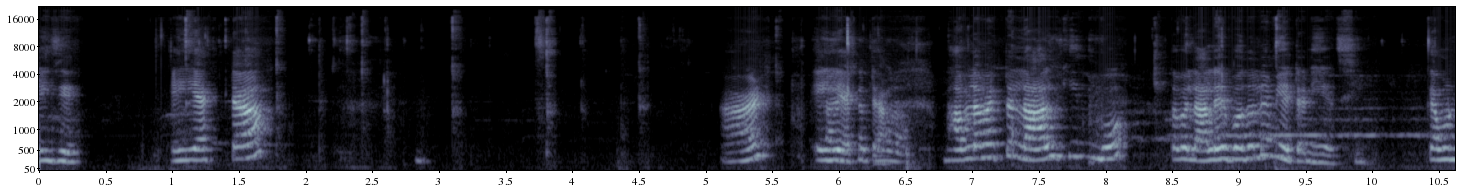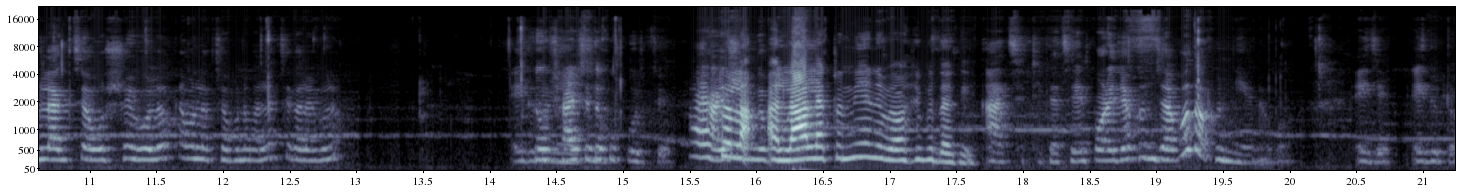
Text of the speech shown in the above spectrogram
এই যে এই একটা। আর এই একটা। ভাবলাম একটা লাল কিনবো তবে লালের বদলে আমি এটা নিয়েছি। কেমন লাগছে অবশ্যই বলো। কেমন লাগছে আপনার ভালো লাগছে কালারগুলো? লাল একটা নিয়ে নেবে অসুবিধা কি? আচ্ছা ঠিক আছে। এরপরে যখন যাব তখন নিয়ে নেব। এই যে এই দুটো।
